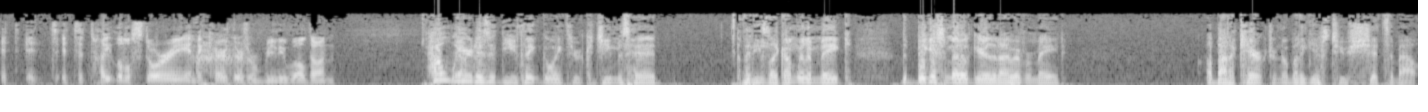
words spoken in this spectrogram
it, it it's a tight little story and the characters are really well done. How weird is it, do you think, going through Kojima's head that he's like, I'm going to make the biggest Metal Gear that I've ever made about a character nobody gives two shits about?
